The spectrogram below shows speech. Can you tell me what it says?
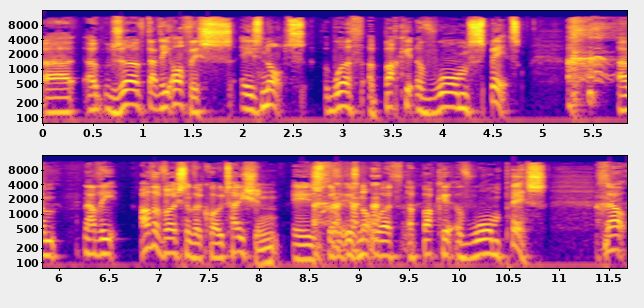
Uh, observed that the office is not worth a bucket of warm spit. um, now, the other version of the quotation is that it is not worth a bucket of warm piss. Now,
